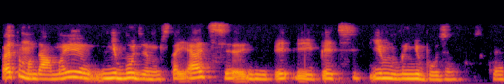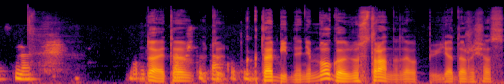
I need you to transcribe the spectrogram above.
Поэтому, да, мы не будем стоять и, и петь им мы не будем, соответственно. Вот, да, это, это вот. как-то обидно немного, ну странно, да, я даже сейчас...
